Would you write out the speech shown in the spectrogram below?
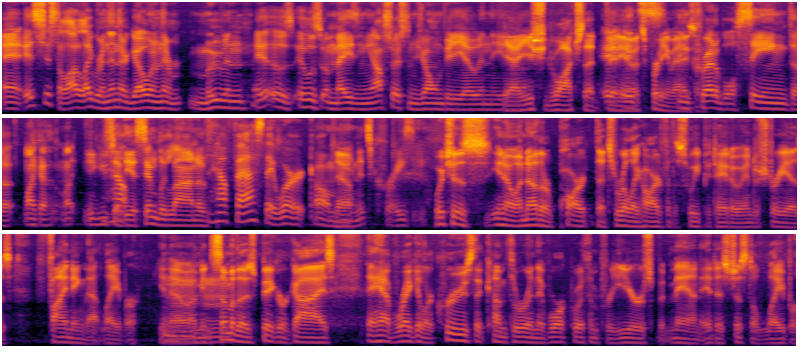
And it's just a lot of labor. And then they're going and they're moving. It was it was amazing. And I'll show some Joan video in the. yeah, uh, you should watch that it- video. It's, pretty amazing. Incredible seeing the like I, like you said How- the assembly line of. How fast they work. Oh man, Yeah. it's crazy. Which is, you know, another part that's really hard for the sweet potato industry is finding that labor. You know, I mean, mm-hmm. some of those bigger guys, they have regular crews that come through and they've worked with them for years, but man, it is just a labor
